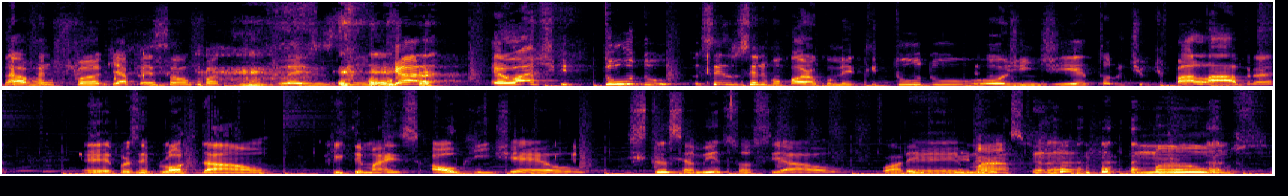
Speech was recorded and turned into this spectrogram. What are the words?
Dava um funk, já pensou um funk com inglês assim? Cara, eu acho que tudo. Vocês, vocês não concordam comigo que tudo hoje em dia, todo tipo de palavra, é, por exemplo, lockdown, o que tem mais? Álcool em gel, distanciamento social, é, Quarentena. máscara, mãos,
